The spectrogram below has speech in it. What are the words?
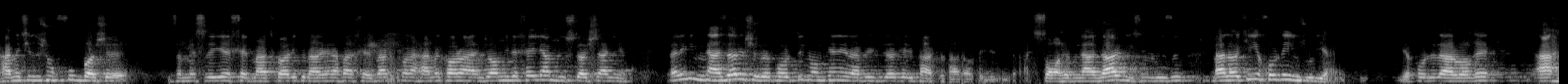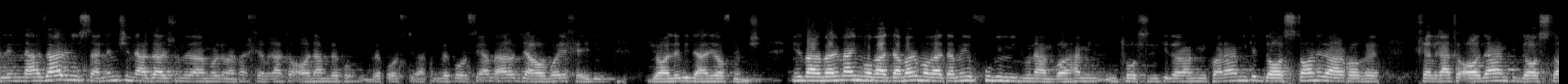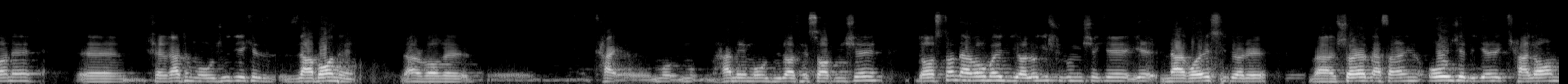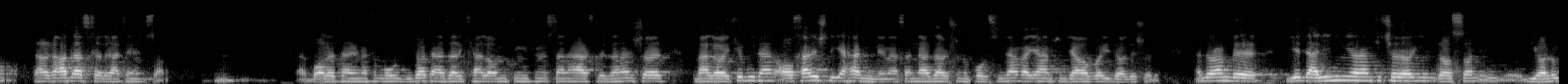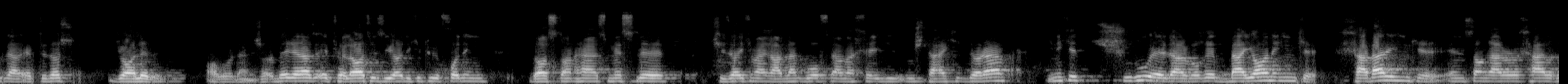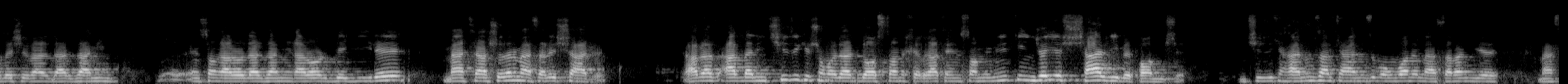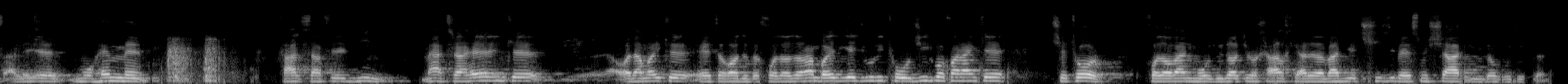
همه چیزشون خوب باشه. مثلا مثل یه خدمتکاری که برای نفر خدمت کنه همه کار رو انجام میده خیلی هم دوست داشتنیه. ولی این نظرش رو بپرسید ممکنه نفر خیلی پرت و پلا بگه صاحب نظر نیست. این لزوم ملائکه خورده اینجوری یه خورده در واقع اهل نظر نیستن. نمیشه نظرشون در مورد مثلا خلقت آدم بپرسی. مثلا بپرسی هم برای جوابای خیلی جالبی دریافت نمیشه. این برای من این مقدمه رو مقدمه خوبی می‌دونم با همین این توصیفی که دارم می‌کنم. اینکه داستان در واقع خلقت آدم که داستان خلقت موجودیه که زبان در واقع همه موجودات حساب میشه. داستان در واقع باید دیالوگی شروع میشه که یه نقایصی داره و شاید مثلا این اوج دیگه کلام در قبل از خلقت انسان. بالاترین مثلا موجودات از نظر کلامی که می‌تونستن حرف بزنن شاید ملائکه بودن. آخرش دیگه همینه. مثلا نظرشون رو پرسیدن و یه همچین جوابایی داده شده. من دارم به یه دلیلی میارم که چرا این داستان این دیالوگ در ابتداش جالبه آوردنش. به غیر از اطلاعات زیادی که توی خود این داستان هست مثل چیزهایی که من قبلا گفتم و خیلی روش تاکید دارم اینه که شروع در واقع بیان این که خبر این که انسان قرار خلق بشه و در زمین انسان قرار در زمین قرار بگیره مطرح شدن مسئله شره. قبل از اولین چیزی که شما در داستان خلقت انسان می‌بینید که اینجا یه شری به پا میشه. این چیزی که هنوز هم که هنوز به عنوان مثلا یه مسئله مهم فلسفه دین مطرحه اینکه آدمایی که اعتقاد به خدا دارن باید یه جوری توجیه بکنن که چطور خداوند موجوداتی رو خلق کرده و بعد یه چیزی به اسم شر اینجا وجود داره.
